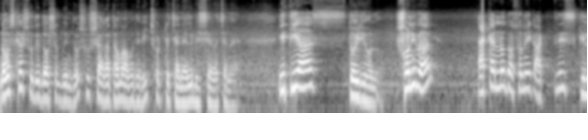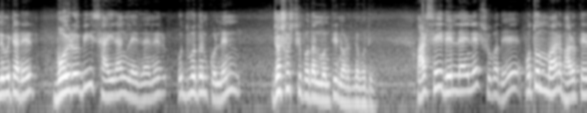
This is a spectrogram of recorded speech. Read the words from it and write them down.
নমস্কার সুদী দর্শকবৃন্দ, সুস্বাগতম আমাদের এই ছোট্ট চ্যানেল বিশ্বের রচনায়। ইতিহাস তৈরি হলো। শনিবার একান্ন দশমিক আটত্রিশ কিলোমিটারের বৈরবী সাইরাং রেল লাইনের উদ্বোধন করলেন যশস্বী প্রধানমন্ত্রী নরেন্দ্র মোদী। আর সেই রেল লাইনের সুবাদে প্রথমবার ভারতের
